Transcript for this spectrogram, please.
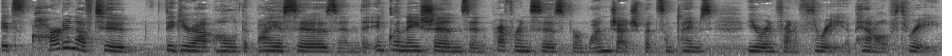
It's hard enough to figure out all of the biases and the inclinations and preferences for one judge, but sometimes you're in front of three, a panel of three.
